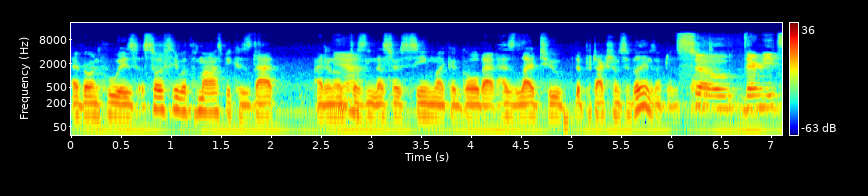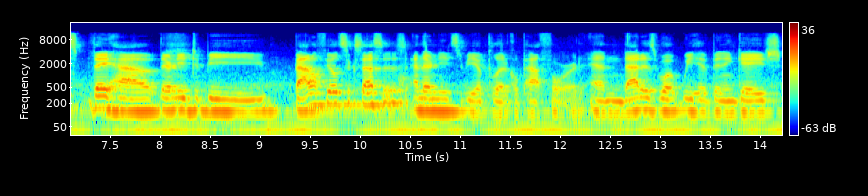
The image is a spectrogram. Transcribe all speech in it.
everyone who is associated with Hamas? Because that, I don't know, Yeah. doesn't necessarily seem like a goal that has led to the protection of civilians up to this point. So there needs they have there need to be battlefield successes and there needs to be a political path forward, and that is what we have been engaged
